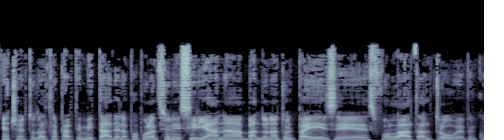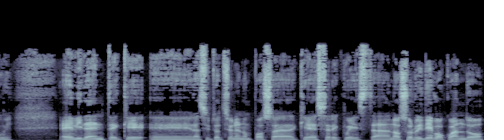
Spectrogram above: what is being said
Eh certo, d'altra parte metà della popolazione siriana ha abbandonato il paese, è sfollata altrove, per cui è evidente che eh, la situazione non possa che essere questa. No, sorridevo quando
